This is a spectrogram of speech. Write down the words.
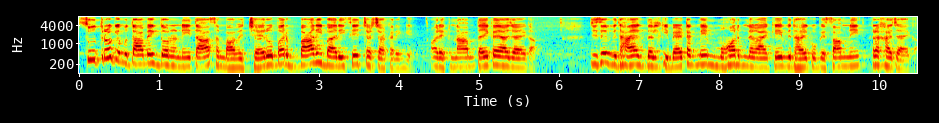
सूत्रों के मुताबिक दोनों नेता संभावित चेहरों पर बारी बारी से चर्चा करेंगे और एक नाम तय किया जाएगा, जिसे विधायक दल की बैठक में मोहर लगा के विधायकों के सामने रखा जाएगा।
